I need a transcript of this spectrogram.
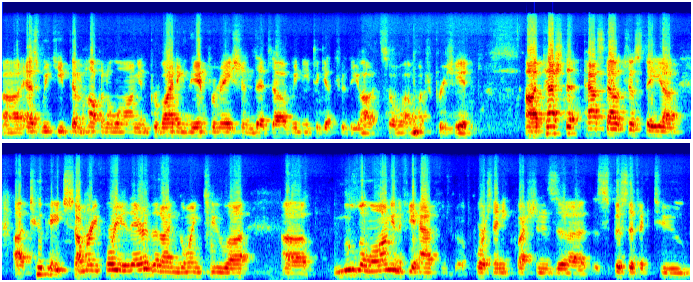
uh, as we keep them hopping along and providing the information that uh, we need to get through the audit. So uh, much appreciated. I passed, that- passed out just a, uh, a two-page summary for you there that I'm going to uh, uh, move along. And if you have, of course, any questions uh, specific to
